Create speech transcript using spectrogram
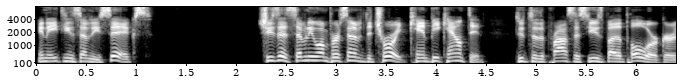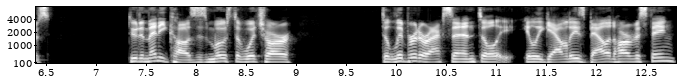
in 1876. She says 71% of Detroit can't be counted due to the process used by the poll workers, due to many causes, most of which are deliberate or accidental illegalities, ballot harvesting,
